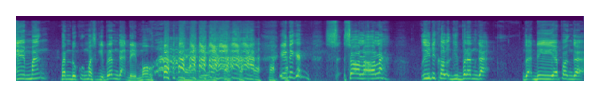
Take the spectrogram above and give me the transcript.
emang pendukung Mas Gibran nggak demo? ini kan se- seolah-olah ini kalau Gibran nggak nggak di apa nggak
